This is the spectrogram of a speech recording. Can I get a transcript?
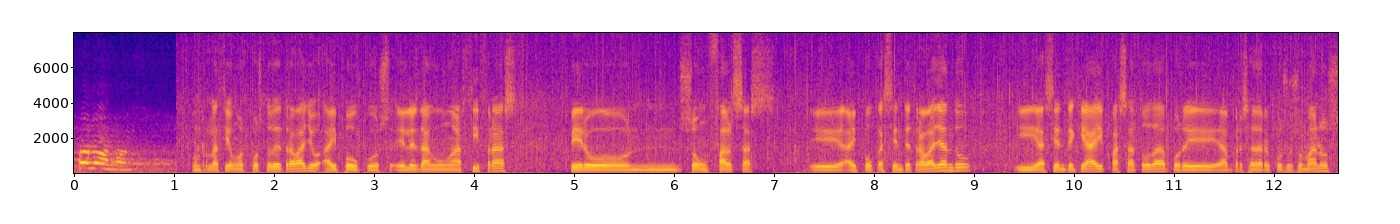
podemos. Con relación aos postos de traballo hai poucos. Eles dan unhas cifras, pero son falsas. Eh, hai pouca xente traballando e a xente que hai pasa toda por eh, a empresa de recursos humanos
